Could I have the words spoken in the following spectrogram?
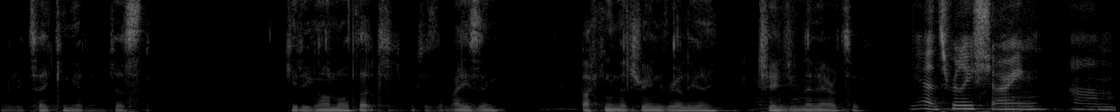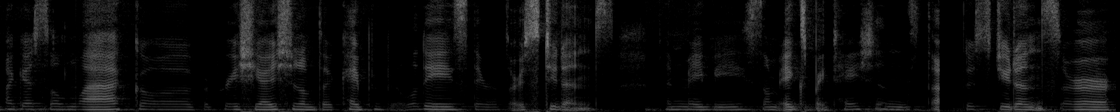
really taking it and just getting on with it, which is amazing. Yeah. Bucking the trend, really, eh? changing the narrative. Yeah, it's really showing, um, I guess, a lack of appreciation of the capabilities there of those students and maybe some expectations that the students are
